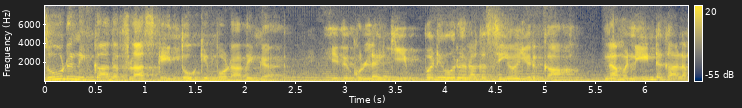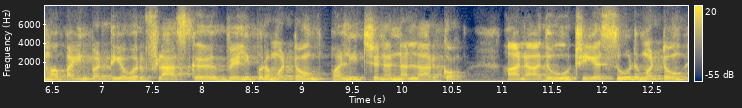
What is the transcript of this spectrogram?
சூடு நிற்காத ஃப்ளாஸ்கை தூக்கி போடாதீங்க. இதுக்குள்ள இப்படி ஒரு ரகசியம் இருக்கா? நம்ம நீண்ட காலமா பயன்படுத்திய ஒரு ஃப்ளாஸ்க்கு வெளிப்புறம் மட்டும் பளிச்சுன்னு நல்லா இருக்கும். ஆனா அது ஊற்றிய சூடு மட்டும்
